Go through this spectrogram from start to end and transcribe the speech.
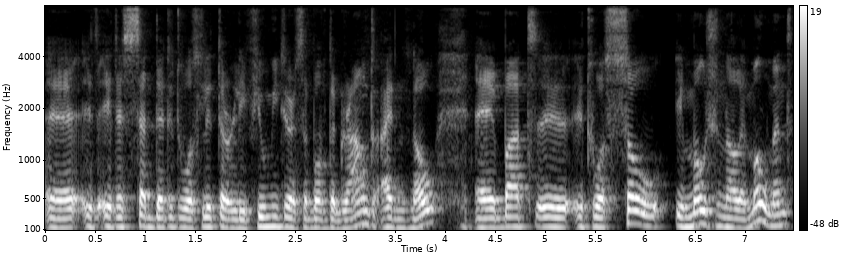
Uh, it, it is said that it was literally a few meters above the ground. I don't know, uh, but uh, it was so emotional a moment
